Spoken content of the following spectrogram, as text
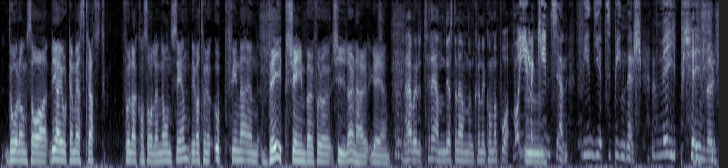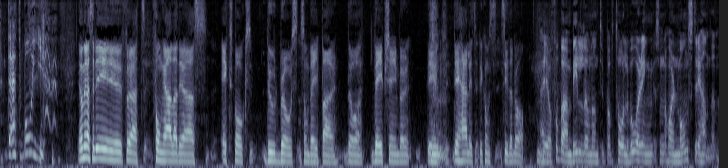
Då de sa, vi har gjort den mest kraftfulla konsolen någonsin Vi var tvungna att uppfinna en vape chamber för att kyla den här grejen Det här var ju det trendigaste namn de kunde komma på. Vad gillar Mm. kidsen? Fidget spinners, vape chamber, that boy. Ja men alltså det är ju för att fånga alla deras Xbox dude bros som vapar, då Vape Chamber, det är, Mm. det är härligt, det kommer sitta bra. Nej, jag får bara en bild av någon typ av 12-åring som har en monster i handen.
